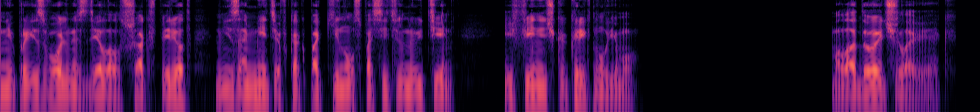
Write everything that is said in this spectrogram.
непроизвольно сделал шаг вперед, не заметив, как покинул спасительную тень, и Фенечка крикнул ему. «Молодой человек,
